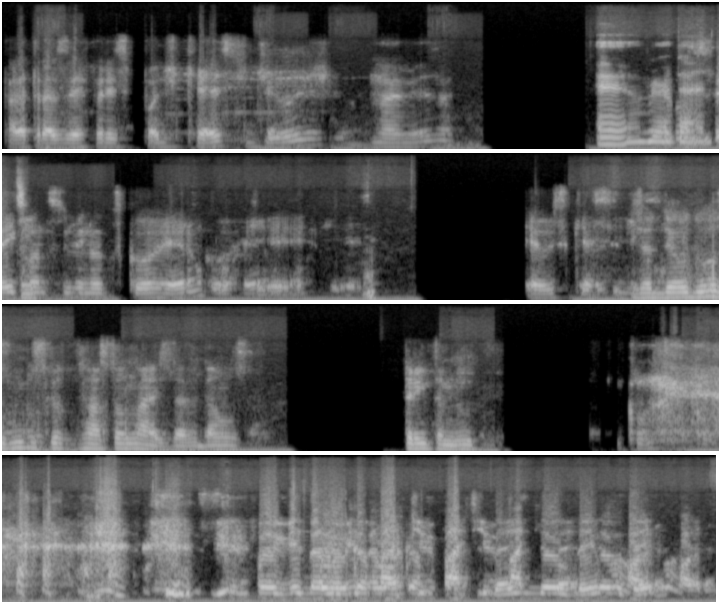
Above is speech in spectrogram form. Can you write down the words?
para trazer para esse podcast de hoje, não é mesmo? É Eu não verdade. sei quantos minutos correram, porque eu esqueci de Já deu duas músicas dos Racionais, deve dar uns 30 minutos. Se foi vida louca, parte 10, deu bem uma hora.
